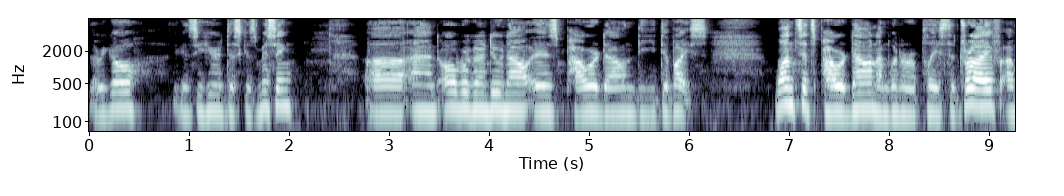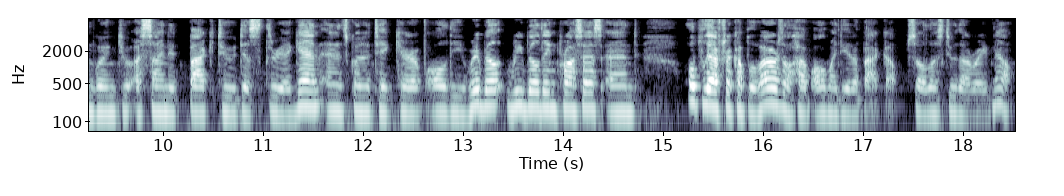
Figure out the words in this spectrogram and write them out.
there we go. You can see here disk is missing. Uh, and all we're going to do now is power down the device. Once it's powered down, I'm going to replace the drive. I'm going to assign it back to disk 3 again, and it's going to take care of all the rebuild, rebuilding process. And hopefully after a couple of hours, I'll have all my data back up. So let's do that right now.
